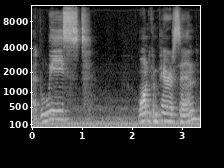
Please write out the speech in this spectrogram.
at least one comparison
